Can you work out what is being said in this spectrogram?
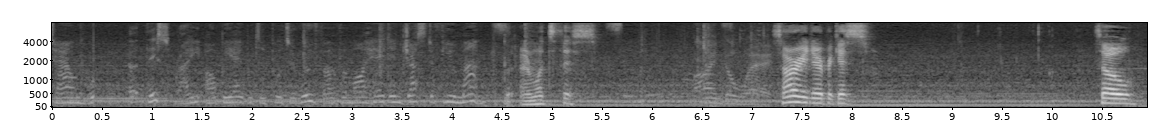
town would. At this rate, I'll be able to put a roof over my head in just a few months. And what's this? Find a way. Sorry, Derpicus. So, the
